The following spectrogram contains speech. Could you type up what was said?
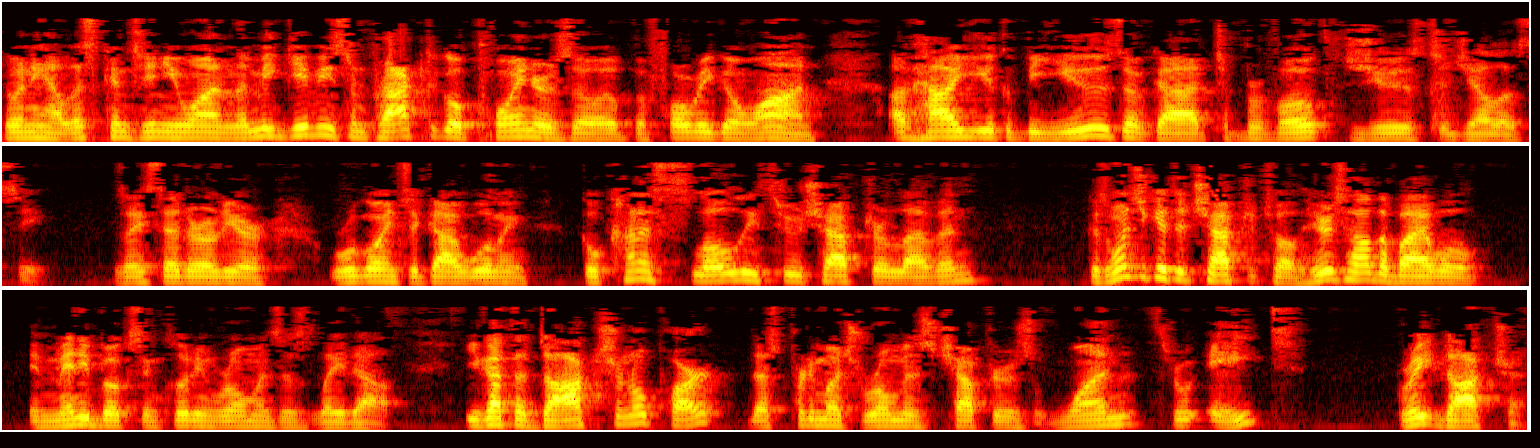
So anyhow, let's continue on. Let me give you some practical pointers though before we go on of how you could be used of God to provoke Jews to jealousy. As I said earlier, we're going to, God willing, go kind of slowly through chapter 11. Because once you get to chapter 12, here's how the Bible in many books, including Romans, is laid out. You got the doctrinal part. That's pretty much Romans chapters 1 through 8. Great doctrine.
